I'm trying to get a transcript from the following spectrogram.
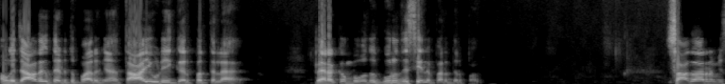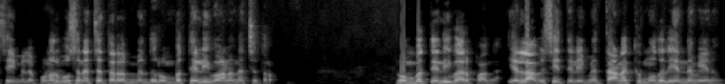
அவங்க ஜாதகத்தை எடுத்து பாருங்கள் தாயுடைய கர்ப்பத்தில் பிறக்கும்போது குரு திசையில் பிறந்திருப்பாங்க. சாதாரண விஷயம் இல்லை. புனர்பூச நட்சத்திரம் வந்து ரொம்ப தெளிவான நட்சத்திரம். ரொம்ப தெளிவாக இருப்பாங்க. எல்லா விஷயத்திலையுமே தனக்கு முதல் என்ன வேணும்?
